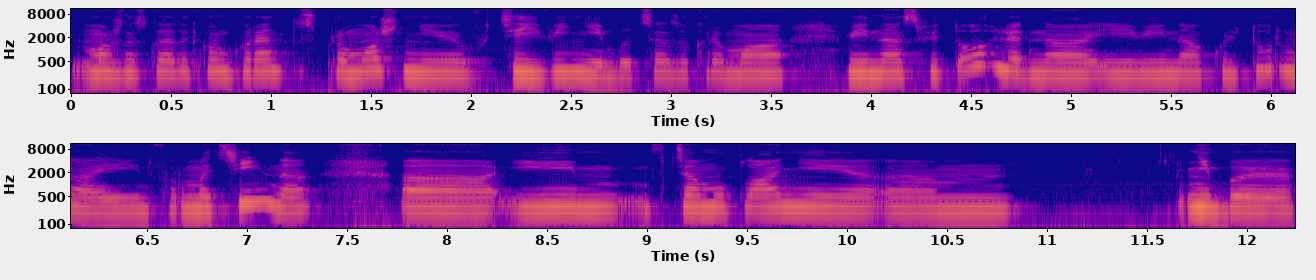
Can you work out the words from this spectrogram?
можна сказати, конкурентоспроможні в цій війні, бо це, зокрема, війна світоглядна, і війна культурна, і інформаційна. І в цьому плані. Ніби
